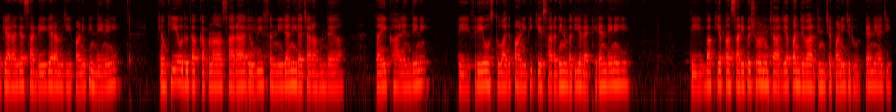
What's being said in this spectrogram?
11 ਜਾਂ 11:30 ਵਜੇ ਪਾਣੀ ਪੀਂਦੇ ਨੇਗੇ ਕਿਉਂਕਿ ਉਦੋਂ ਤੱਕ ਆਪਣਾ ਸਾਰਾ ਜੋ ਵੀ ਸੰਨੀ ਜਾਂ ਨੀਰਾ ਚਾਰਾ ਹੁੰਦਾ ਹੈਗਾ, ਤਾਂ ਇਹ ਖਾ ਲੈਂਦੇ ਨੇ। ਅਤੇ ਫਿਰ ਇਹ ਉਸ ਤੋਂ ਬਾਅਦ ਪਾਣੀ ਪੀ ਕੇ ਸਾਰਾ ਦਿਨ ਵਧੀਆ ਬੈਠੇ ਰਹਿੰਦੇ ਨੇਗੇ ਅਤੇ ਬਾਕੀ ਆਪਾਂ ਸਾਰੇ ਪਸ਼ੂਆਂ ਨੂੰ ਚਾਰ ਜਾਂ ਪੰਜ ਵਾਰ ਦਿਨ 'ਚ ਪਾਣੀ ਜ਼ਰੂਰ ਪਿਆਉਂਦੇ ਹਾਂ ਜੀ।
